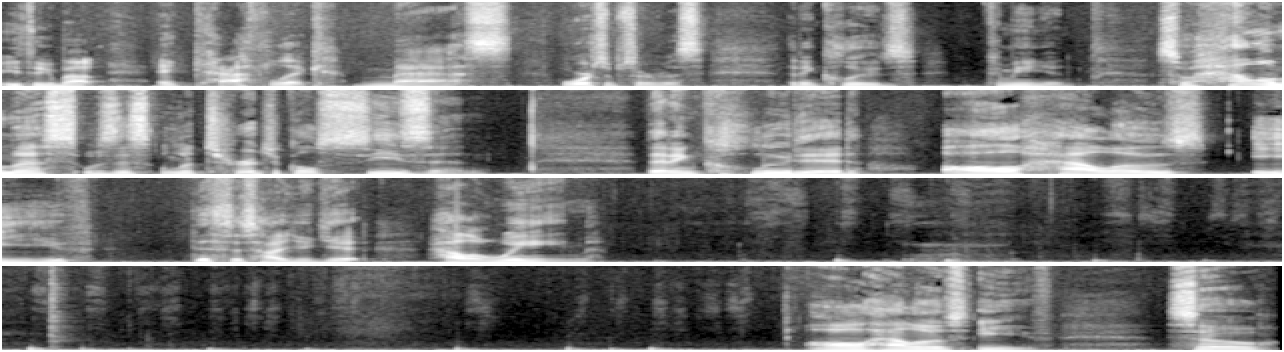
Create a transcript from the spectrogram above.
When you think about a Catholic Mass worship service that includes communion. So, Hallowmas was this liturgical season that included All Hallows Eve. This is how you get Halloween. All Hallows Eve. So,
